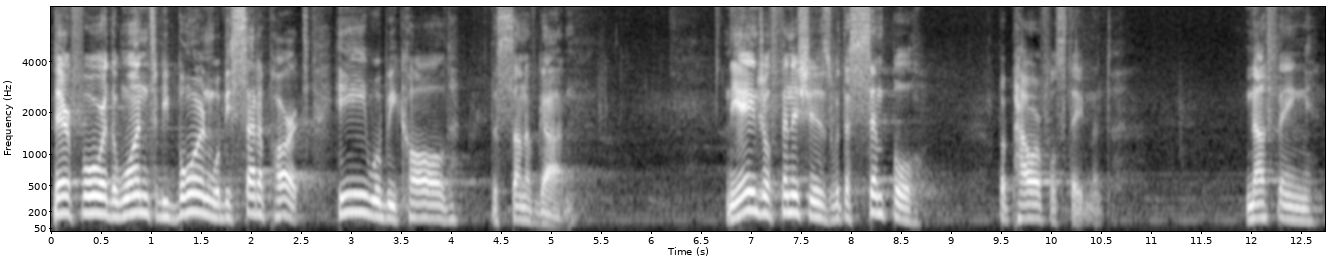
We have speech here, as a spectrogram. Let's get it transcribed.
Therefore, the one to be born will be set apart. He will be called the Son of God. And the angel finishes with a simple but powerful statement Nothing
